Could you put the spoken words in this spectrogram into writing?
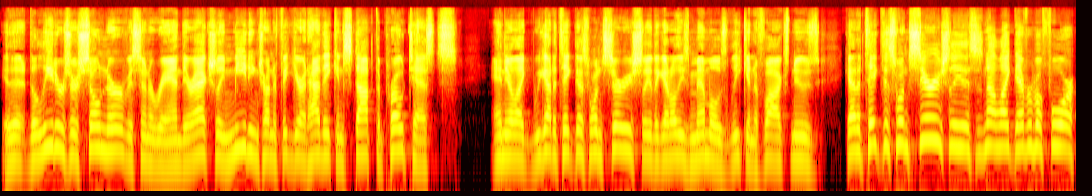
The, the leaders are so nervous in Iran. They're actually meeting, trying to figure out how they can stop the protests. And they're like, we got to take this one seriously. They got all these memos leaking to Fox News. Got to take this one seriously. This is not like ever before.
